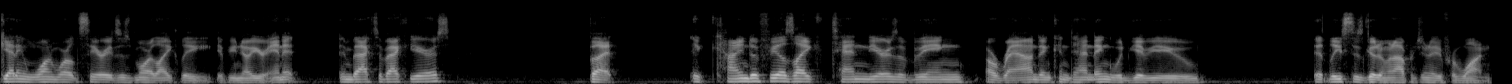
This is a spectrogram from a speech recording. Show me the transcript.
getting one World Series is more likely if you know you're in it in back to back years. But it kind of feels like ten years of being around and contending would give you at least as good of an opportunity for one.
